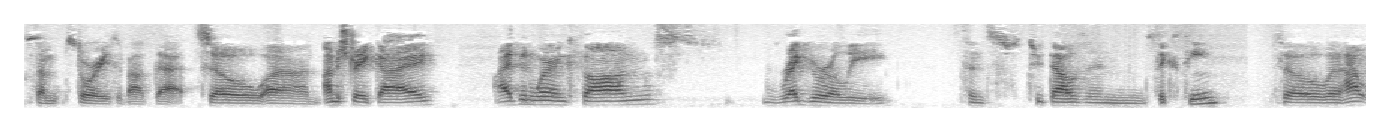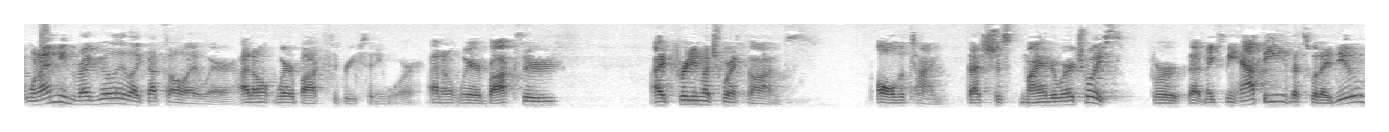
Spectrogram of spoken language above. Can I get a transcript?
some stories about that. So um, I'm a straight guy. I've been wearing thongs regularly since 2016. So when I when I mean regularly, like that's all I wear. I don't wear boxer briefs anymore. I don't wear boxers. I pretty much wear thongs all the time. That's just my underwear choice. For that makes me happy. That's what I do,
